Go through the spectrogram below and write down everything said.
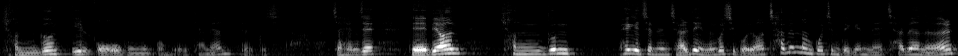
현금 155000 이렇게 하면 될 것이다. 자 현재 대변 현금 회계 처리는 잘 돼 있는 것이고요. 차변만 고치면 되겠네. 차변을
